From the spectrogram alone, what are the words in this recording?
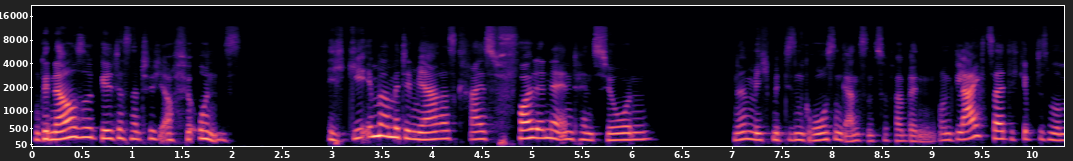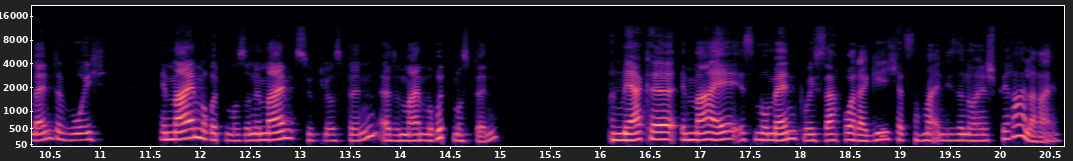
Und genauso gilt das natürlich auch für uns. Ich gehe immer mit dem Jahreskreis voll in der Intention, ne, mich mit diesem großen Ganzen zu verbinden. Und gleichzeitig gibt es Momente, wo ich in meinem Rhythmus und in meinem Zyklus bin, also in meinem Rhythmus bin und merke, im Mai ist ein Moment, wo ich sage, boah, da gehe ich jetzt nochmal in diese neue Spirale rein,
